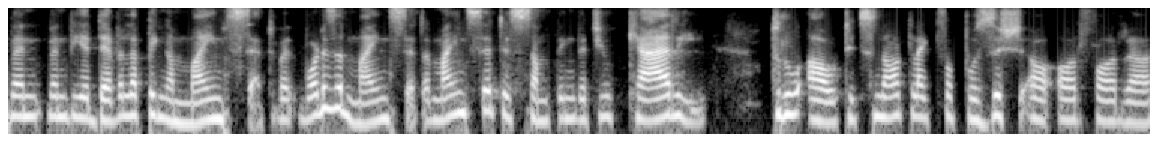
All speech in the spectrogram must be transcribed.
when when we are developing a mindset but what is a mindset? A mindset is something that you carry throughout. It's not like for position or, or for uh,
